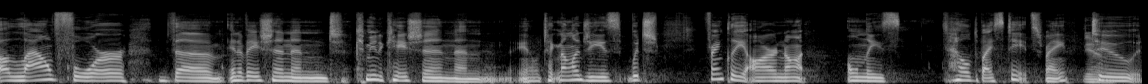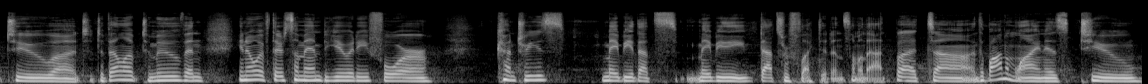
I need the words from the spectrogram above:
allow for the innovation and communication and you know technologies which frankly are not only held by states, right? Yeah. To to uh, to develop, to move, and you know, if there's some ambiguity for countries, maybe that's maybe that's reflected in some of that. But uh, the bottom line is to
